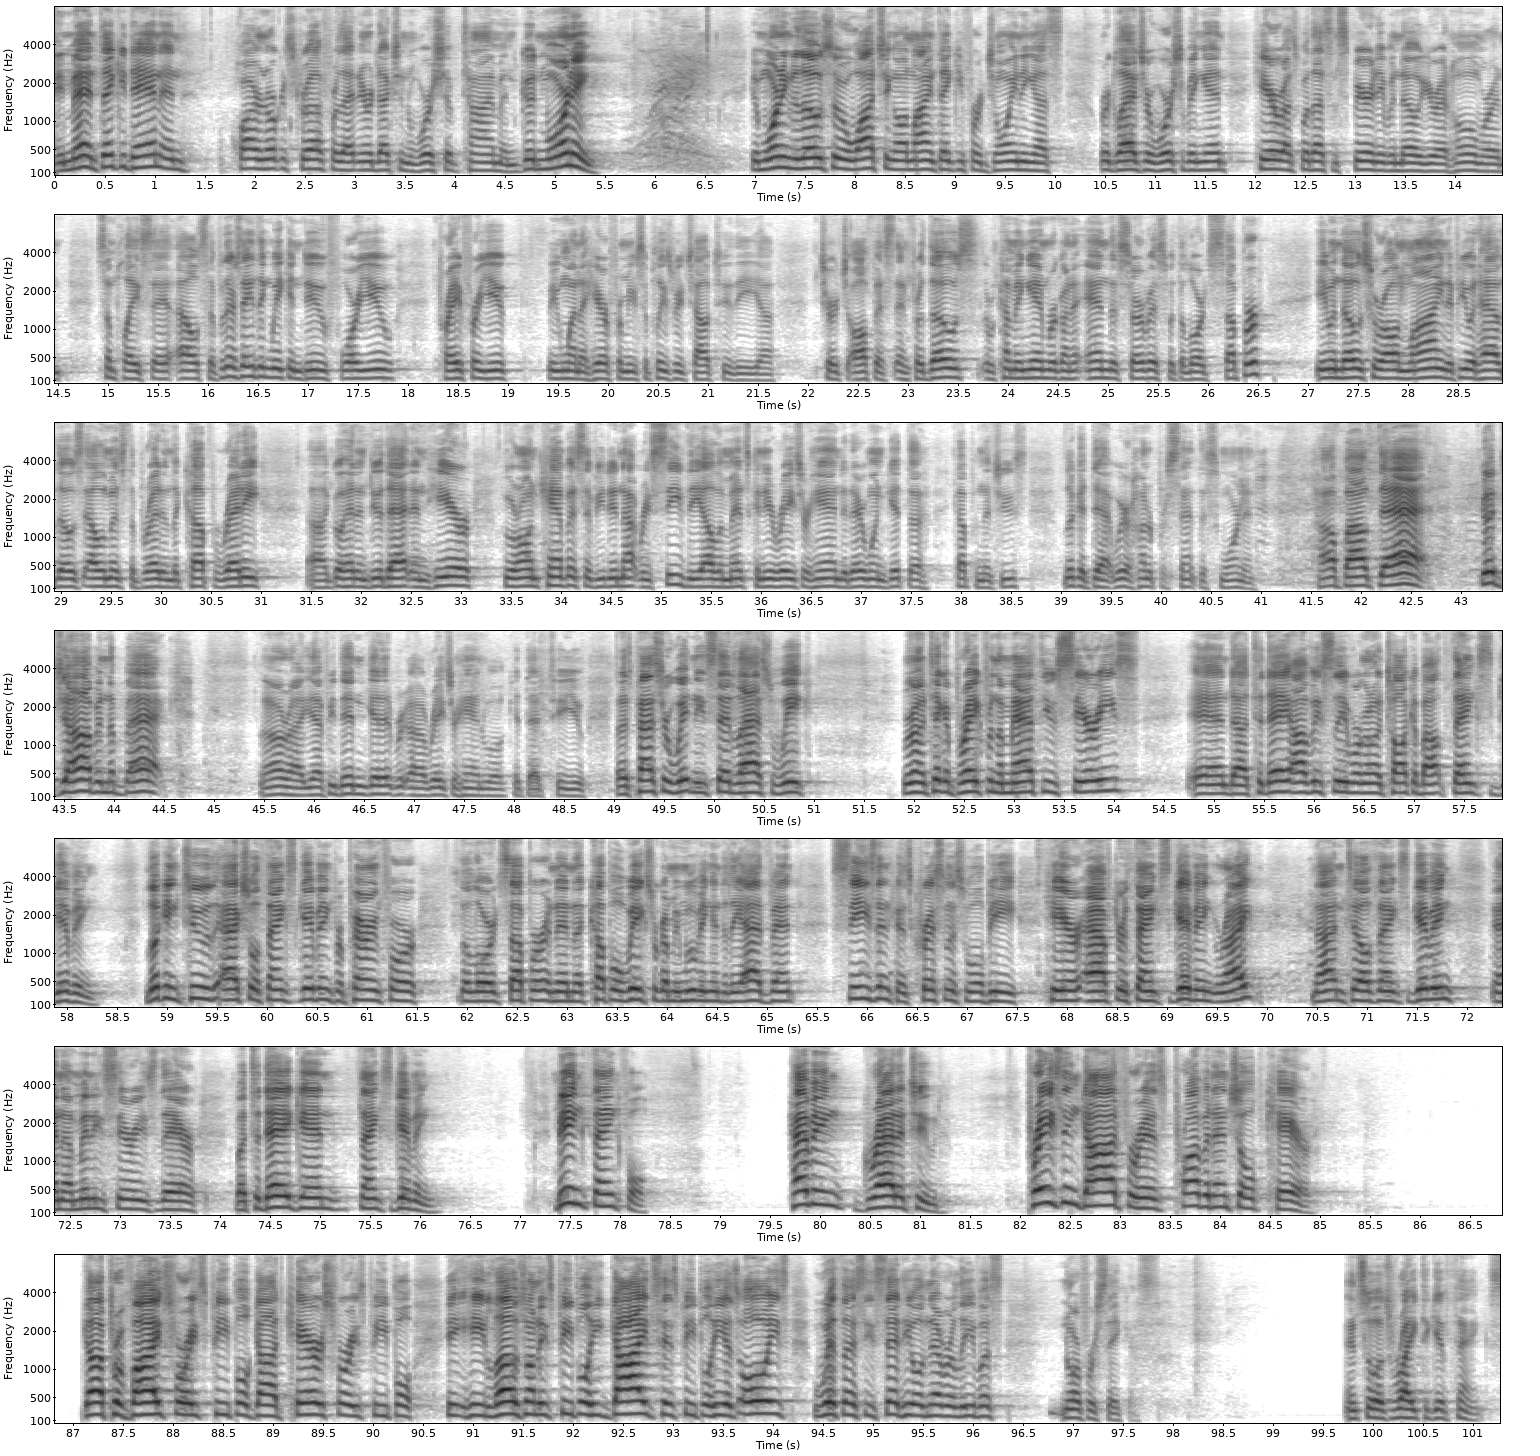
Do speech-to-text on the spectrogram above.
Amen. Thank you, Dan and choir and orchestra, for that introduction worship time. And good morning. Good morning. Good morning to those who are watching online. Thank you for joining us. We're glad you're worshiping in here with us in spirit, even though you're at home or in someplace else. If there's anything we can do for you, pray for you, we want to hear from you. So please reach out to the uh, church office. And for those who are coming in, we're going to end the service with the Lord's Supper. Even those who are online, if you would have those elements, the bread and the cup, ready, uh, go ahead and do that. And here, who are on campus, if you did not receive the elements, can you raise your hand? Did everyone get the cup and the juice? Look at that. We're 100% this morning. How about that? Good job in the back. All right. Yeah, if you didn't get it, uh, raise your hand. We'll get that to you. But as Pastor Whitney said last week, we're going to take a break from the Matthew series. And uh, today, obviously, we're going to talk about Thanksgiving, looking to the actual Thanksgiving, preparing for the Lord's Supper. And in a couple weeks, we're going to be moving into the Advent season because Christmas will be here after Thanksgiving, right? Not until Thanksgiving, and a mini series there. But today, again, Thanksgiving. Being thankful, having gratitude praising God for his providential care. God provides for his people, God cares for his people. He, he loves on his people, he guides his people. He is always with us. He said he will never leave us nor forsake us. And so it's right to give thanks.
